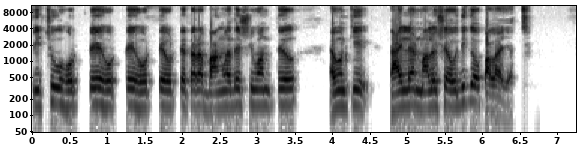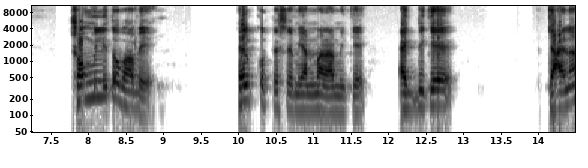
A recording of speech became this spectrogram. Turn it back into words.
পিছু হটতে হটতে হটতে হটতে তারা বাংলাদেশ সীমান্তেও এমনকি থাইল্যান্ড, মালয়েশিয়া ওইদিকেও পালায় যাচ্ছে। সম্মিলিতভাবে হেল্প করতেছে মিয়ানমার আর্মিকে। একদিকে চায়না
